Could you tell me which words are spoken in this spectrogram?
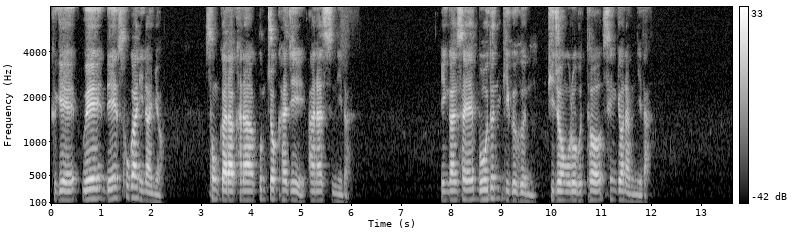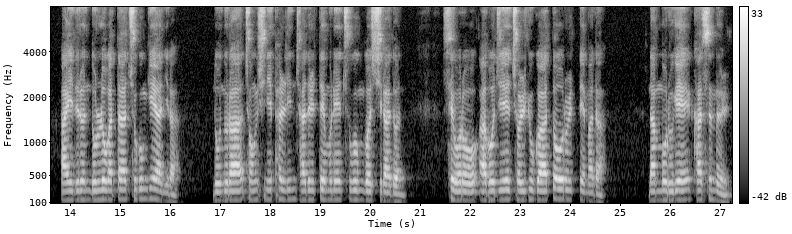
그게 왜 내 소관이나며 손가락 하나 꿈쩍하지 않았습니다. 인간사의 모든 비극은 비정으로부터 생겨납니다. 아이들은 놀러 갔다 죽은 게 아니라 노느라 정신이 팔린 자들 때문에 죽은 것이라던 세월호 아버지의 절규가 떠오를 때마다 남모르게 가슴을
